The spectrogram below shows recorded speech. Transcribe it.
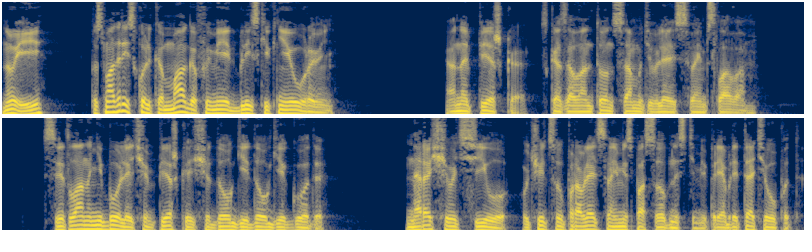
«Ну и? Посмотри, сколько магов имеет близкий к ней уровень». «Она пешка», — сказал Антон, сам удивляясь своим словам. «Светлана не более, чем пешка еще долгие-долгие годы. Наращивать силу, учиться управлять своими способностями, приобретать опыт.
